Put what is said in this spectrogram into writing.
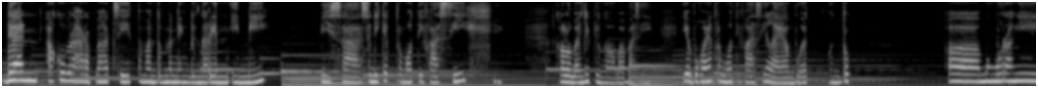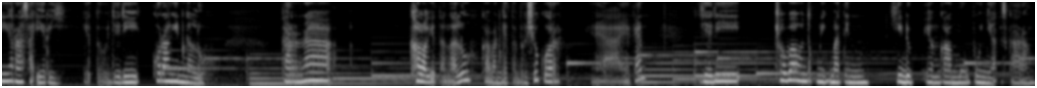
Dan aku berharap banget sih teman-teman yang dengerin ini bisa sedikit termotivasi. kalau banyak juga gak apa-apa sih. Ya pokoknya termotivasi lah ya buat untuk uh, mengurangi rasa iri gitu. Jadi kurangin ngeluh. Karena kalau kita ngeluh kapan kita bersyukur? Ya ya kan? Jadi coba untuk nikmatin hidup yang kamu punya sekarang.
